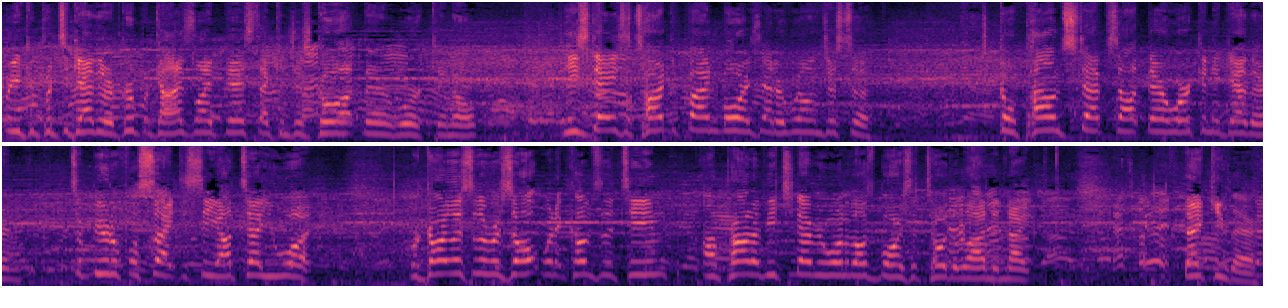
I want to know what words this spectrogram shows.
when you can put together a group of guys like this that can just go out there and work, you know. These days it's hard to find boys that are willing just to go pound steps out there working together. And it's a beautiful sight to see, I'll tell you what. Regardless of the result when it comes to the team, I'm proud of each and every one of those boys that toed the line tonight. Thank you. There.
